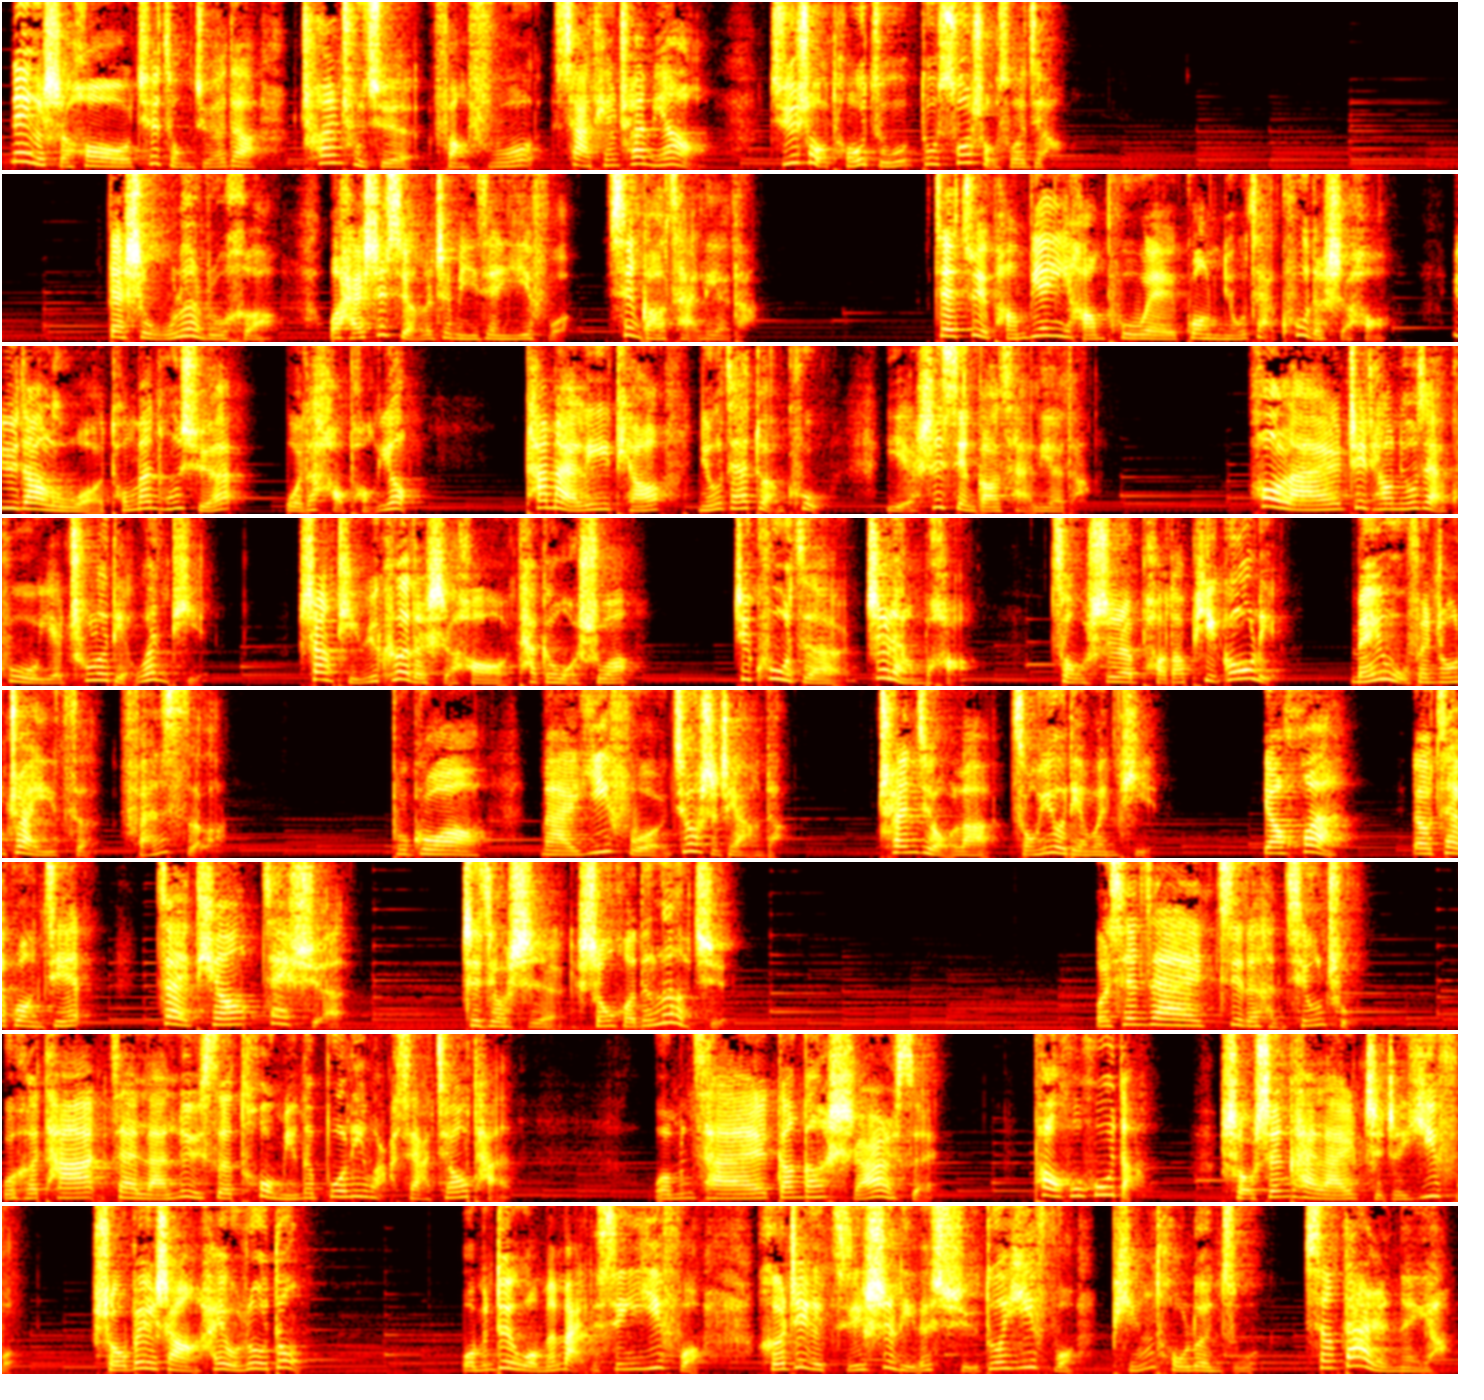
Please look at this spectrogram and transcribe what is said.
那个时候却总觉得穿出去仿佛夏天穿棉袄，举手投足都缩手缩脚。但是无论如何，我还是选了这么一件衣服，兴高采烈的。在最旁边一行铺位逛牛仔裤的时候，遇到了我同班同学，我的好朋友，他买了一条牛仔短裤，也是兴高采烈的。后来这条牛仔裤也出了点问题，上体育课的时候，他跟我说，这裤子质量不好，总是跑到屁沟里，每五分钟拽一次，烦死了。不过买衣服就是这样的，穿久了总有点问题，要换，要再逛街，再挑再选，这就是生活的乐趣。我现在记得很清楚。我和他在蓝绿色透明的玻璃瓦下交谈，我们才刚刚十二岁，胖乎乎的，手伸开来指着衣服，手背上还有肉洞。我们对我们买的新衣服和这个集市里的许多衣服评头论足，像大人那样，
